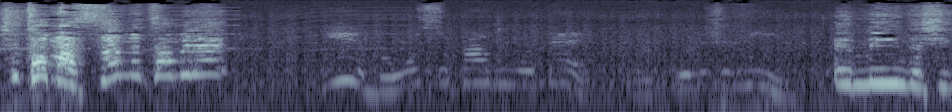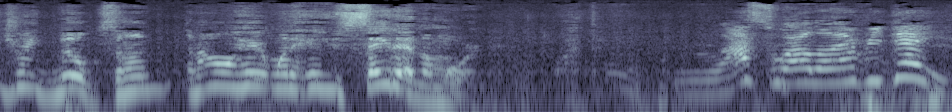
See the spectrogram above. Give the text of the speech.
She told my son to tell me that? Yeah, but what's the problem with that? Like, what does it means that she drank milk, son. And I don't hear, want to hear you say that no more. Well, I swallow every day.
